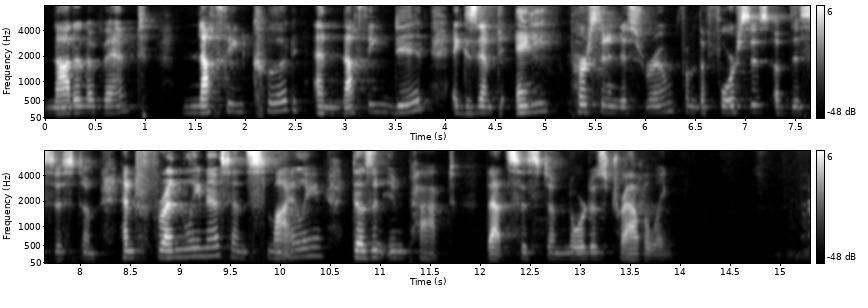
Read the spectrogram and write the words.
not an event. Nothing could and nothing did exempt any person in this room from the forces of this system. And friendliness and smiling doesn't impact that system, nor does traveling.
